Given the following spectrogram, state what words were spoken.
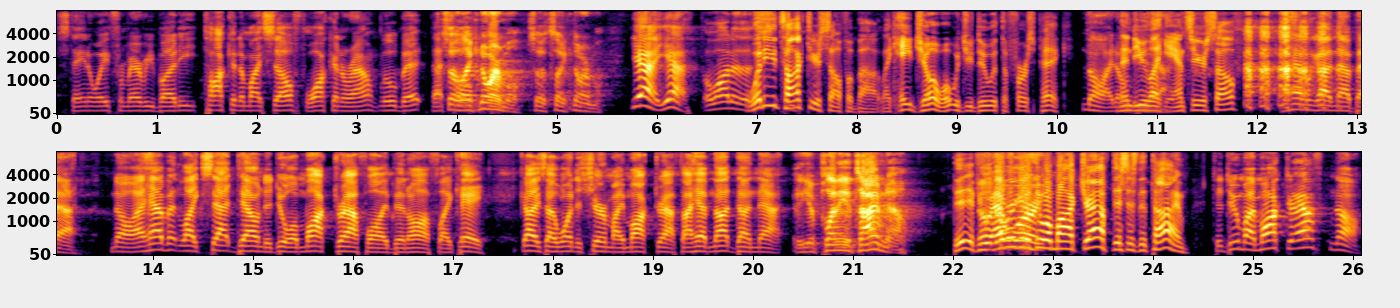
staying away from everybody, talking to myself, walking around a little bit. That's So all. like normal. So it's like normal. yeah, yeah. A lot of this. What do you talk to yourself about? Like, hey Joe, what would you do with the first pick? No, I don't. then do you do like answer yourself? I haven't gotten that bad. No, I haven't like sat down to do a mock draft while I've been off. Like, hey, guys, I wanted to share my mock draft. I have not done that. You have plenty of time now. If No, you're ever going to do a mock draft, this is the time. To do my mock draft? No.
